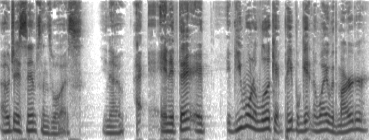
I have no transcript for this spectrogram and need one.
O.J. Simpson's was, you know, I- and if they if if you want to look at people getting away with murder,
